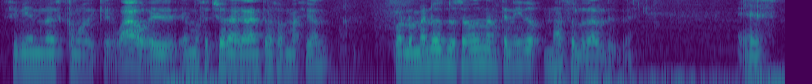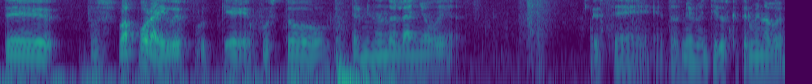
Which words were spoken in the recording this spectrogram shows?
si bien no es como de que, wow, eh, hemos hecho la gran transformación, por lo menos nos hemos mantenido más saludables. Este, pues va por ahí, güey, porque justo terminando el año, güey, este, 2022 que terminó, güey,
